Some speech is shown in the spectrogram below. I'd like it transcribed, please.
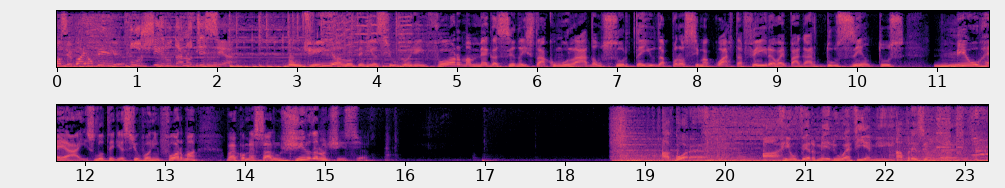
você vai ouvir o Giro da Notícia. Bom dia, Loteria Silvânia informa, Mega Sena está acumulada, o sorteio da próxima quarta-feira vai pagar duzentos mil reais. Loteria Silvânia informa, vai começar o Giro da Notícia. Agora, a Rio Vermelho FM apresenta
